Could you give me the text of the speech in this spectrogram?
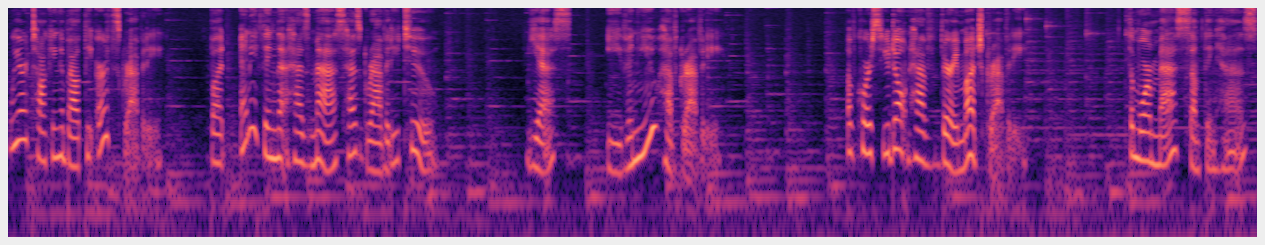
we are talking about the Earth's gravity. But anything that has mass has gravity too. Yes, even you have gravity. Of course, you don't have very much gravity. The more mass something has,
